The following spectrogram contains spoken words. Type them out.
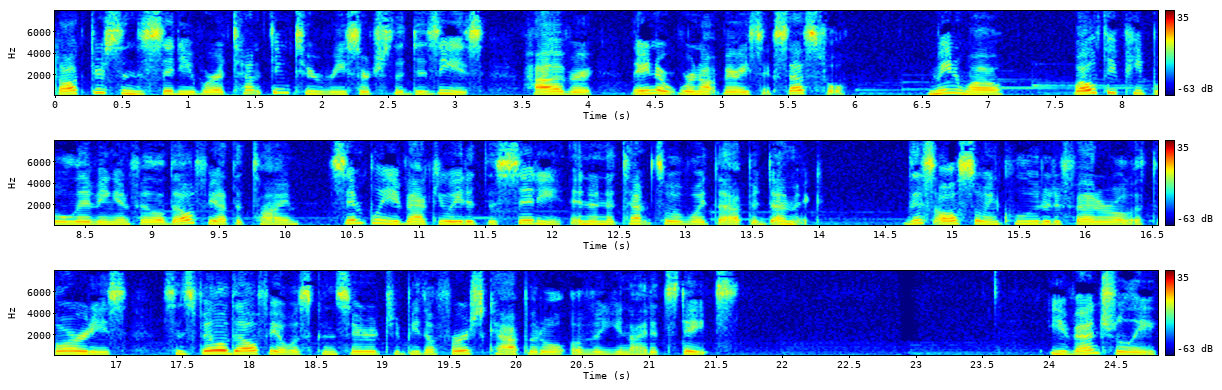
Doctors in the city were attempting to research the disease, however, they were not very successful. Meanwhile, wealthy people living in Philadelphia at the time simply evacuated the city in an attempt to avoid the epidemic. This also included federal authorities, since Philadelphia was considered to be the first capital of the United States. Eventually,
